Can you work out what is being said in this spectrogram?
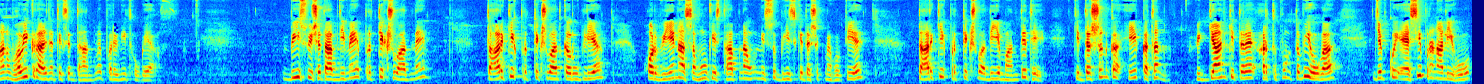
अनुभविक राजनीतिक सिद्धांत में परिणित हो गया। बीसवीं शताब्दी में प्रत्यक्षवाद ने तार्किक प्रत्यक्षवाद का रूप लिया और वियना समूह की स्थापना 1920 के दशक में होती है। तार्किक प्रत्यक्षवादी ये मानते थे कि दर्शन का एक कथन विज्ञान की तरह अर्थपूर्ण तभी होगा जब कोई ऐसी प्रणाली हो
